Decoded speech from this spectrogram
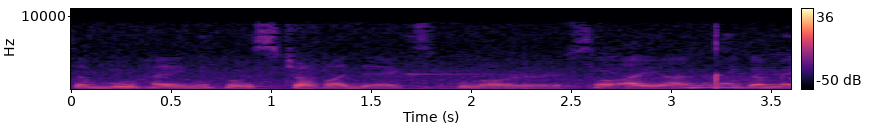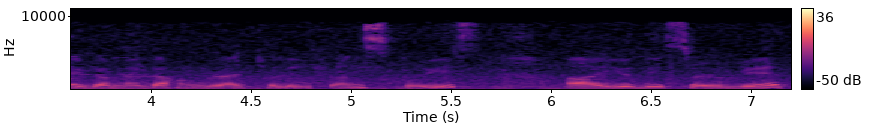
sa buhay ni host Choco the Explorer. So, ayun, mega, mega, mega congratulations, Toys. Uh, you deserve it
